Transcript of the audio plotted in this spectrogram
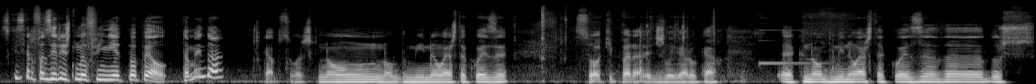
Se quiser fazer isto numa folhinha de papel, também dá, porque há pessoas que não, não dominam esta coisa, só aqui parar e desligar o carro, eh, que não dominam esta coisa de, dos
